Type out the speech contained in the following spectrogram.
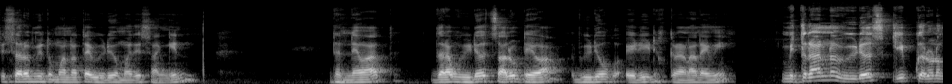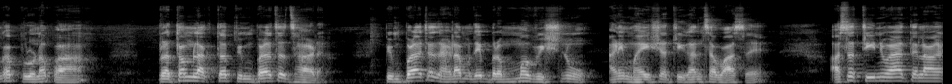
ते सर्व मी तुम्हाला त्या व्हिडिओमध्ये सांगेन. धन्यवाद. जरा व्हिडिओ चालू ठेवा. व्हिडिओ एडिट करणार आहे मी. मित्रांनो व्हिडिओ स्किप करू नका पूर्ण पहा. प्रथम लागतं पिंपळाचं झाड. पिंपळाच्या झाडामध्ये ब्रह्म विष्णू आणि महेश या तिघांचा वास आहे. असं तीन वेळा त्याला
